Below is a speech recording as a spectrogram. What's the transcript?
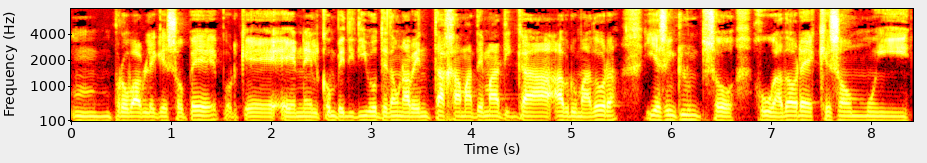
mm, probable que sopee, porque en el competitivo te da una ventaja matemática abrumadora. Y eso incluso jugadores que son muy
